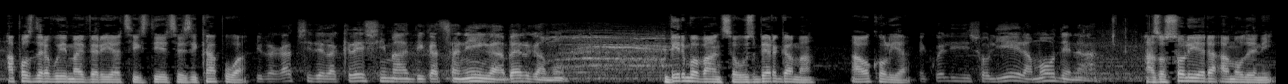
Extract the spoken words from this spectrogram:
A pozdravujem aj veriacich z diecezy Kapua. Birmovancov z Bergama a okolia. A zo Soliera a Modeny.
